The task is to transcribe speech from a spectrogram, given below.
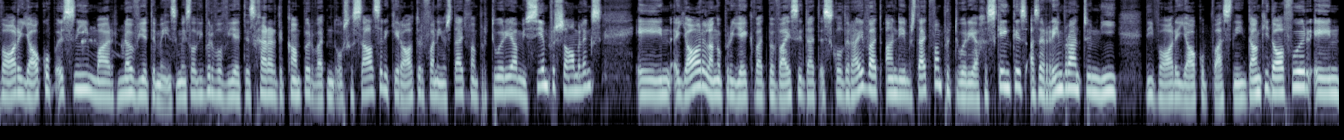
ware Jakob is nie, maar nou weet die mense. Mense sal liewer wil weet dis Gerard de Kamper wat met ons gesels het, die kurator van die Universiteit van Pretoria Museumversamelings en 'n jarelange projek wat bewys het dat 'n skildery wat aan die Universiteit van Pretoria geskenk is as 'n Rembrandt toe nie die ware Jakob was nie. Dankie daarvoor en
